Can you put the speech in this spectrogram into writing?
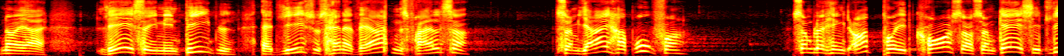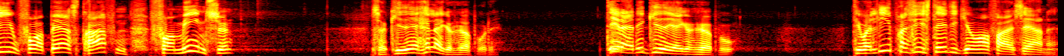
når jeg læser i min Bibel, at Jesus han er verdens frelser, som jeg har brug for, som blev hængt op på et kors og som gav sit liv for at bære straffen for min synd, så gider jeg heller ikke at høre på det. Det der, det gider jeg ikke at høre på. Det var lige præcis det, de gjorde farisæerne.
